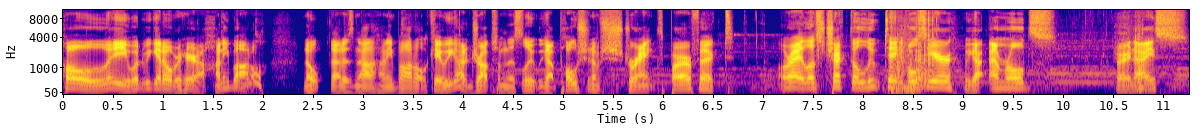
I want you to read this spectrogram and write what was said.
Holy, what did we get over here? A honey bottle? Nope, that is not a honey bottle. Okay, we got to drop some of this loot. We got potion of strength. Perfect. All right, let's check the loot tables here. We got emeralds. Very nice.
